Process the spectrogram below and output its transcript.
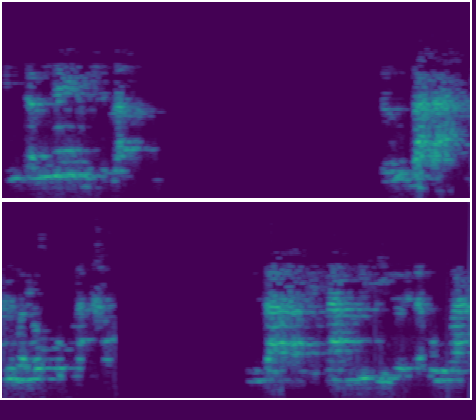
chiến tâm ngay trong sự lập tưởng ta đạt nhưng mà rốt cuộc là không. Chúng ta ở Việt Nam biết gì người đã buôn bán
